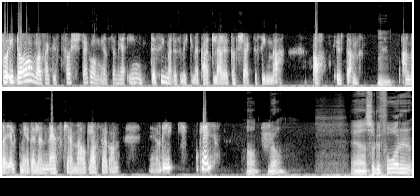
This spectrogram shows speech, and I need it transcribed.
så idag var faktiskt första gången som jag inte simmade så mycket med paddlar utan försökte simma ja, utan mm. andra hjälpmedel än näsklämma och glasögon. Eh, och det gick okej. Okay. Ja, bra. Eh, så du får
